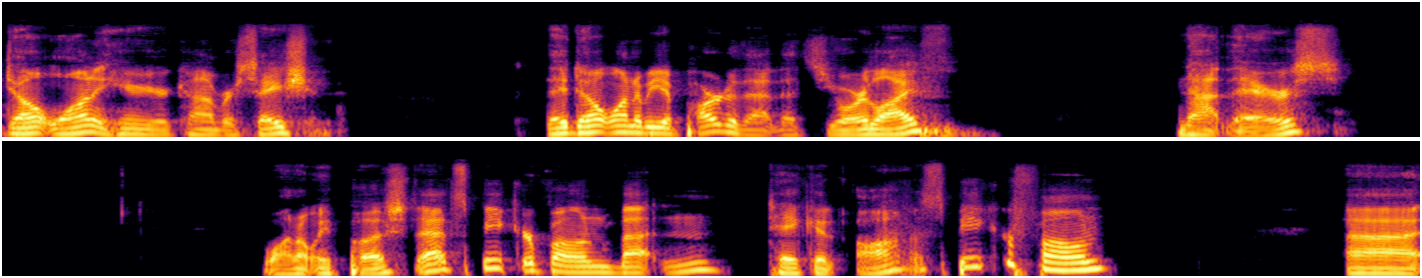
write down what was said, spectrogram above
don't want to hear your conversation. They don't want to be a part of that. That's your life, not theirs. Why don't we push that speakerphone button, take it off a speakerphone, uh,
